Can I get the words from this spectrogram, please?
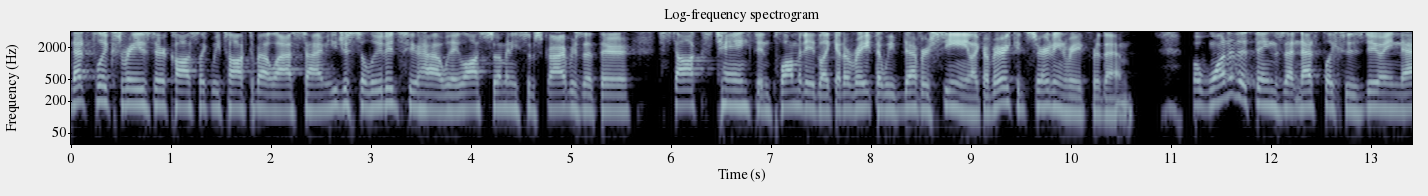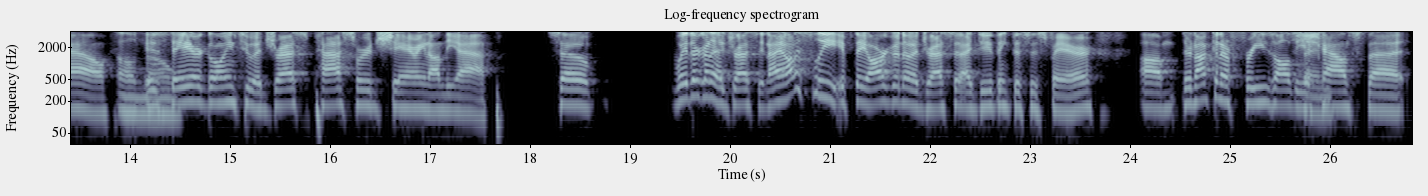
Netflix raised their costs like we talked about last time. You just alluded to how they lost so many subscribers that their stocks tanked and plummeted like at a rate that we've never seen, like a very concerning rate for them. But one of the things that Netflix is doing now Oh, no. is they are going to address password sharing on the app. So the way they're going to address it, and I honestly, if they are going to address it, I do think this is fair. Um, they're not going to freeze all the Same. accounts that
